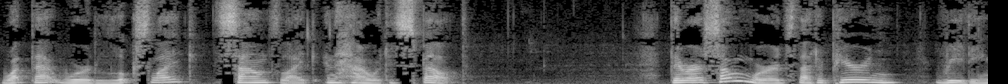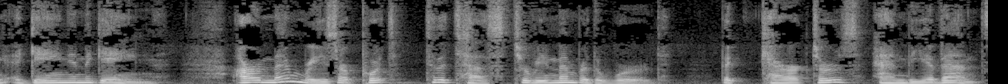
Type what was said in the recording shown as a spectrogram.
what that word looks like, sounds like, and how it is spelt. There are some words that appear in reading again and again. Our memories are put to the test to remember the word, the characters, and the events.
